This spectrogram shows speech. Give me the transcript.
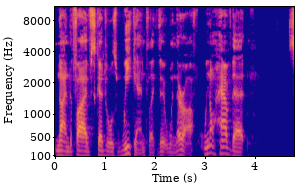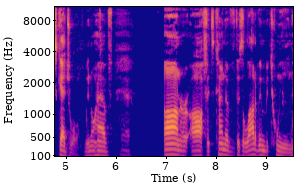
nine to five schedules weekend like they when they're off. We don't have that schedule. We don't have on or off. It's kind of there's a lot of in between.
